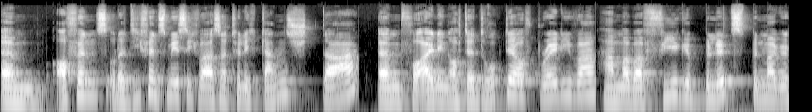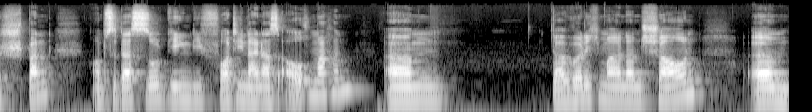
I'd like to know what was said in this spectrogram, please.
Ähm, Offense- oder Defense-mäßig war es natürlich ganz stark. Ähm, vor allen Dingen auch der Druck, der auf Brady war. Haben aber viel geblitzt. Bin mal gespannt, ob sie das so gegen die 49ers auch machen. Ähm, da würde ich mal dann schauen. Ähm,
